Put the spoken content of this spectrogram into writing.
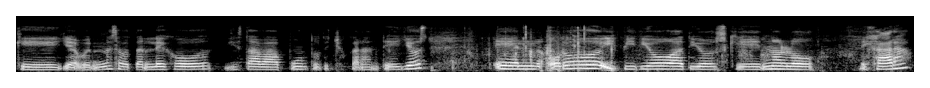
que ya bueno no estaba tan lejos y estaba a punto de chocar ante ellos. Él oró y pidió a Dios que no lo dejara.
